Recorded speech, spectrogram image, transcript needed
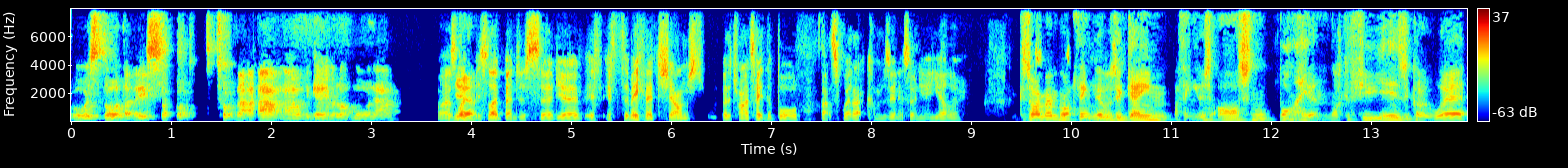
always thought that they sort of took that out now of the game a lot more now. Well, it's, yeah. like, it's like Ben just said, yeah. If, if they're making a challenge where they're trying to take the ball, that's where that comes in. It's only a yellow. Because I remember, I think there was a game, I think it was Arsenal Bayern, like a few years ago, where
